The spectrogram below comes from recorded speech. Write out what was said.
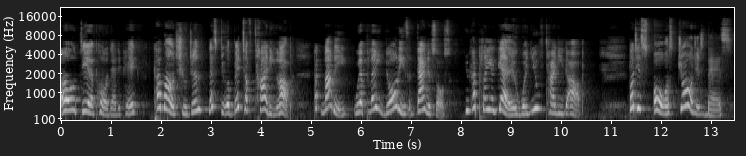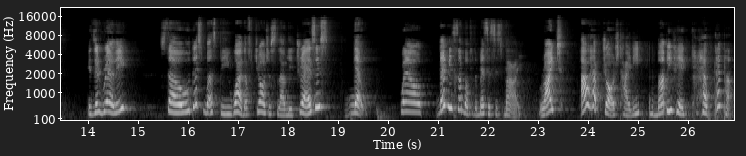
Oh dear, poor Daddy Pig. Come on, children, let's do a bit of tidying up. But, Mummy, we're playing dollies and dinosaurs. You can play again when you've tidied up. But it's all George's mess. Is it really? So this must be one of George's lovely dresses? No. Well, maybe some of the messes is mine. Right? I'll help George tidy, and Mummy can help Peppa.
